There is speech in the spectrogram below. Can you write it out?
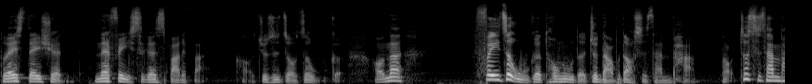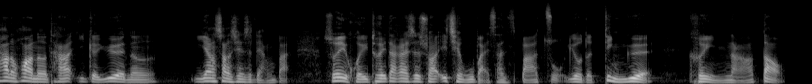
PlayStation、Netflix 跟 Spotify。好，就是走这五个。好，那非这五个通路的就拿不到十三趴。好，这十三趴的话呢，它一个月呢一样上限是两百，所以回推大概是刷一千五百三十八左右的订阅可以拿到。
